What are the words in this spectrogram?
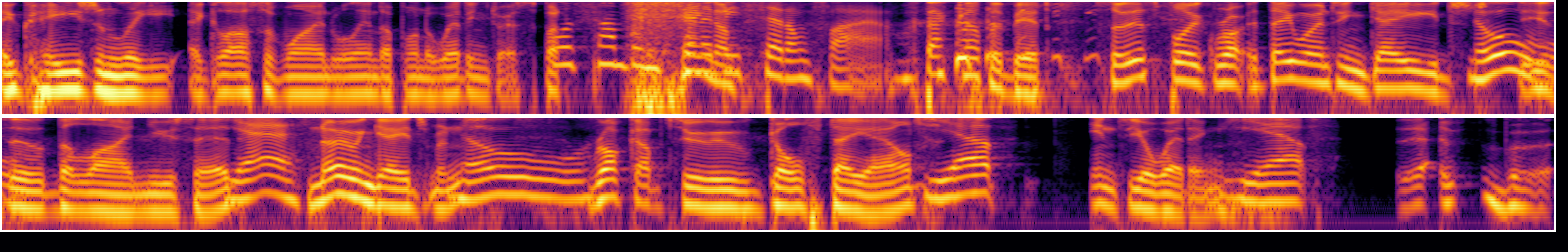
occasionally a glass of wine will end up on a wedding dress, but Or something's going to be set on fire. back up a bit. So this bloke, ro- they weren't engaged. No. is the, the line you said? Yes. No engagement. No. Rock up to golf day out Yep. into your wedding. Yep.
